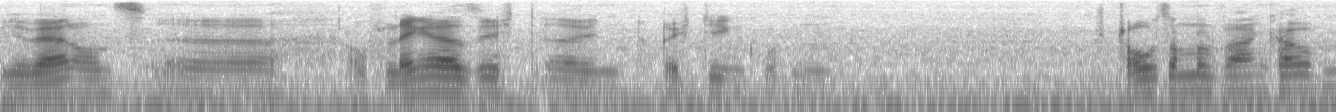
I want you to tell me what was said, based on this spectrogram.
Wir werden uns äh, auf längere Sicht äh, einen richtigen guten Strohsammelwagen kaufen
